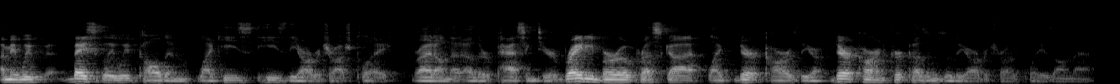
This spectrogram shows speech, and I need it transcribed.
I mean, we've basically we've called him like he's he's the arbitrage play right on that other passing tier. Brady, Burrow, Prescott, like Derek Carr is the Derek Carr and Kirk Cousins are the arbitrage plays on that.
